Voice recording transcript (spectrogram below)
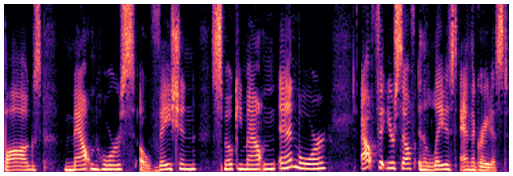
Bogs, Mountain Horse, Ovation, Smoky Mountain, and more. Outfit yourself in the latest and the greatest.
